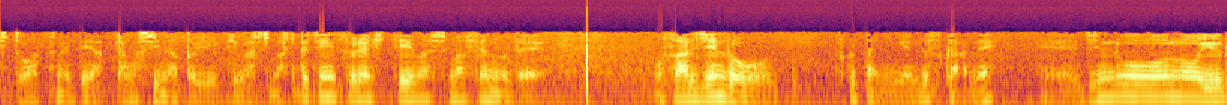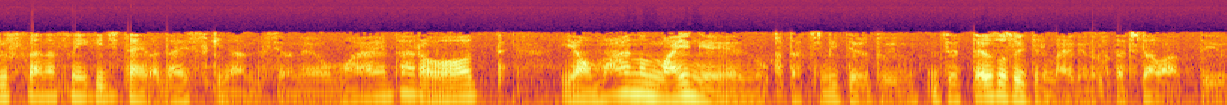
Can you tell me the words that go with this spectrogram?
人を集めてやってほしいなという気はします。別にそれは否定はしませんので、おさわり人狼を作った人間ですからね、えー、人狼のゆるふわな雰囲気自体は大好きなんですよね。お前だろって。いや、お前の眉毛の形見てるという、絶対嘘ついてる眉毛の形だわっていう。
